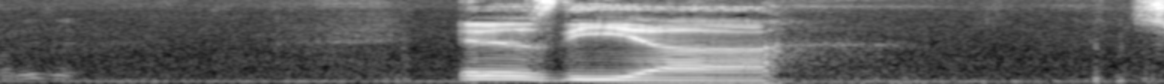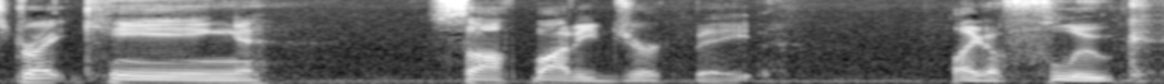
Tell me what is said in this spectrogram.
What is it? It is the uh, Strike King soft body jerk bait, like a fluke.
